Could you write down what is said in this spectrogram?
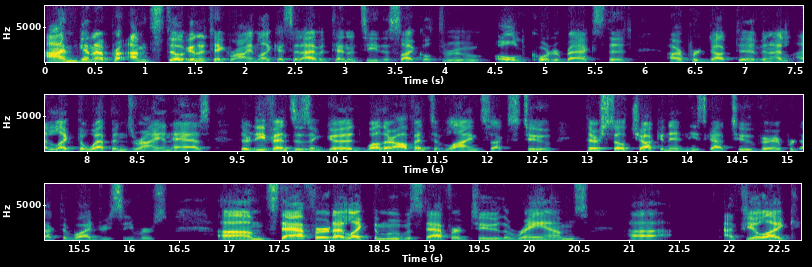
I'm gonna. I'm still gonna take Ryan. Like I said, I have a tendency to cycle through old quarterbacks that are productive, and I, I like the weapons Ryan has. Their defense isn't good. Well, their offensive line sucks too. They're still chucking it, and he's got two very productive wide receivers. Um, Stafford, I like the move with Stafford to the Rams. Uh, I feel like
